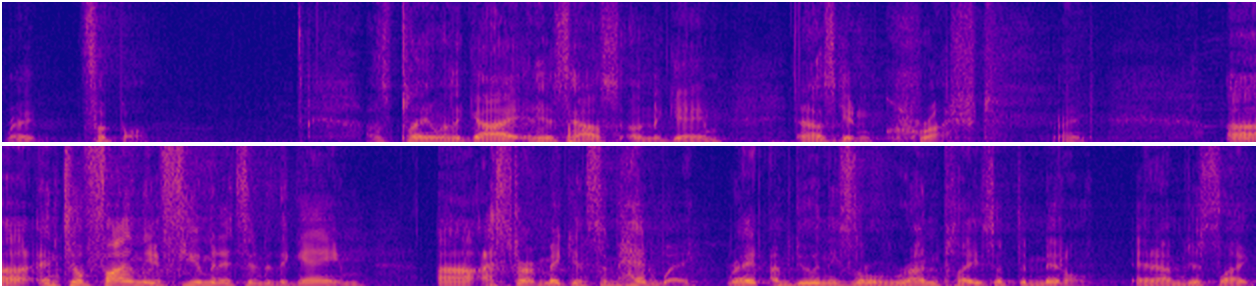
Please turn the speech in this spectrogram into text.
right? Football. I was playing with a guy at his house on the game, and I was getting crushed, right? Uh, until finally, a few minutes into the game, uh, I start making some headway, right? I'm doing these little run plays up the middle, and I'm just like,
